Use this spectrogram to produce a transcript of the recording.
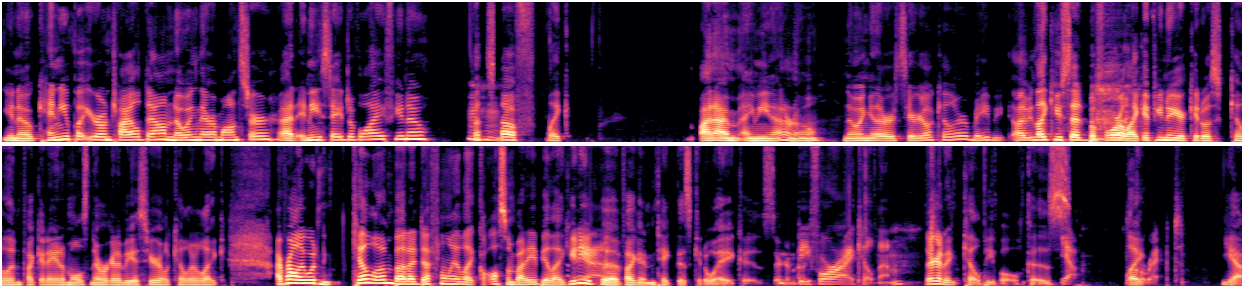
you know can you put your own child down knowing they're a monster at any stage of life you know that's Mhm. tough like and i'm i mean i don't know knowing they're a serial killer maybe i mean like you said before like if you knew your kid was killing fucking animals and they were going to be a serial killer like i probably wouldn't kill him but i definitely like call somebody and be like you need Yeah. to fucking take this kid away because they're gonna Before I kill them. they're gonna kill people because Yeah, like Correct. yeah,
